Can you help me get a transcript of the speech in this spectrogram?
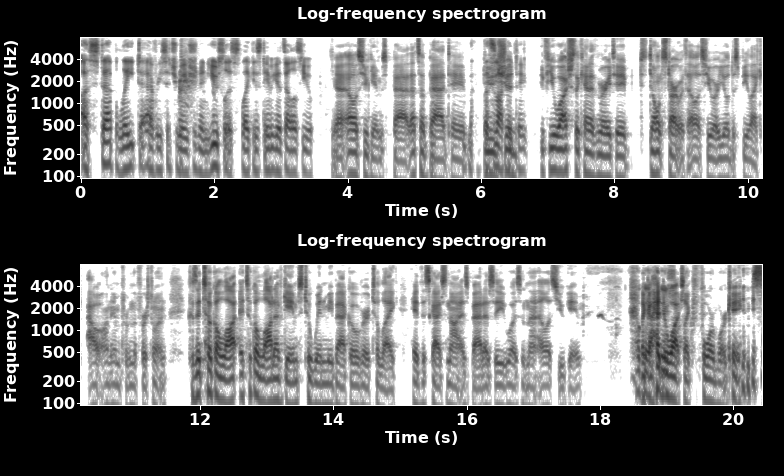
a step late to every situation and useless, like his tape against LSU. Yeah, LSU game's bad. That's a bad tape. That's you not should good tape. if you watch the Kenneth Murray tape, don't start with LSU or you'll just be like out on him from the first one. Because it took a lot. It took a lot of games to win me back over to like, hey, this guy's not as bad as he was in that LSU game. Okay, like I had to watch like four more games.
